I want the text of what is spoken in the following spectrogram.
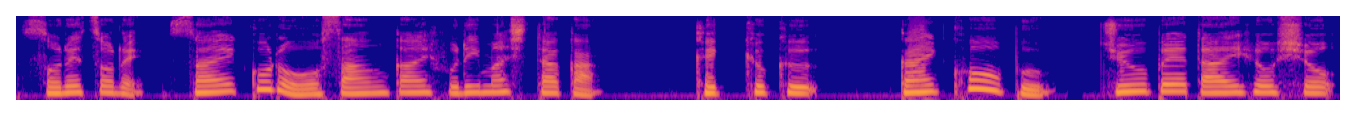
それぞれサイコロを3回振りましたが、結局、外交部中米代表所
